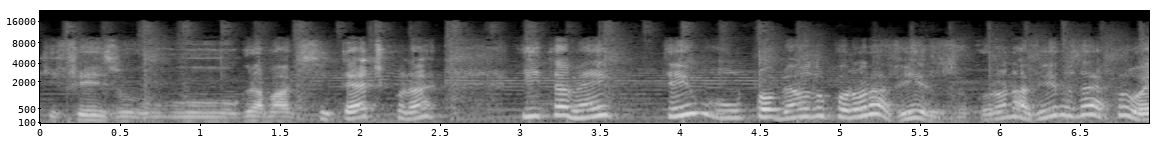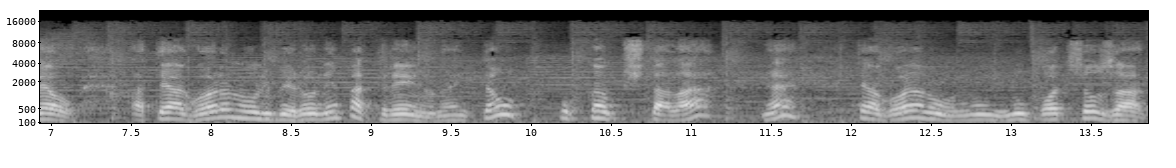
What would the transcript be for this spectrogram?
que fez o, o gramado sintético, né? E também tem o problema do coronavírus. O coronavírus é cruel. Até agora não liberou nem para treino, né? Então o campo está lá, né? Até agora não, não, não pode ser usado.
